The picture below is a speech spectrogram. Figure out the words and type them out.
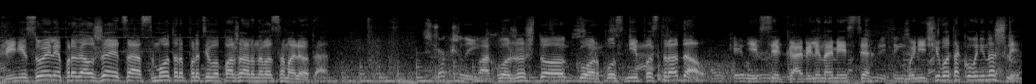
В Венесуэле продолжается осмотр противопожарного самолета. Похоже, что корпус не пострадал. И все кабели на месте. Мы ничего такого не нашли.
